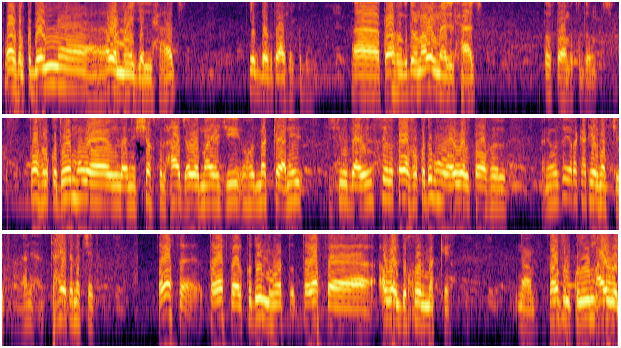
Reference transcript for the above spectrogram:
طواف القدوم آه، أول ما يجي الحاج يبدأ بطواف القدوم. طواف القدوم أول ما يجي الحاج طوف طواف القدوم. طواف القدوم هو يعني الشخص الحاج أول ما يجي هو مكة يعني يصير يصير طواف القدوم هو أول طواف يعني هو زي ركعتي المسجد يعني تحية المسجد. طواف طواف القدوم هو طواف أول دخول مكة. نعم. طواف القدوم أول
